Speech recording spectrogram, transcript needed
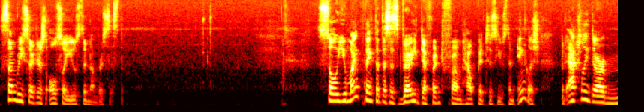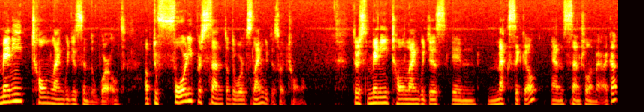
some researchers also use the number system. So you might think that this is very different from how pitch is used in English, but actually there are many tone languages in the world. Up to 40% of the world's languages are tonal. There's many tone languages in Mexico and Central America.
